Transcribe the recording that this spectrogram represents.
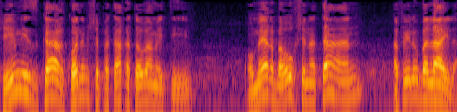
שאם נזכר קודם שפתח הטוב האמיתי, אומר ברוך שנתן אפילו בלילה.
